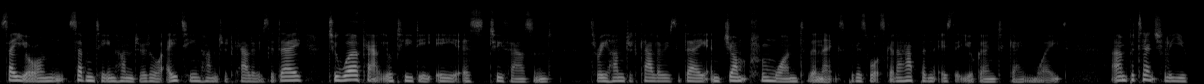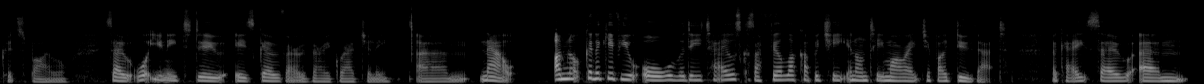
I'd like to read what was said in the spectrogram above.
say you're on 1700 or 1800 calories a day, to work out your TDE as 2300 calories a day and jump from one to the next because what's going to happen is that you're going to gain weight and potentially you could spiral. So what you need to do is go very, very gradually. Um, now, I'm not going to give you all the details because I feel like I'll be cheating on Team RH if I do that. Okay, so um,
